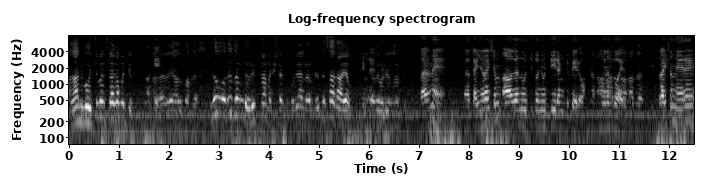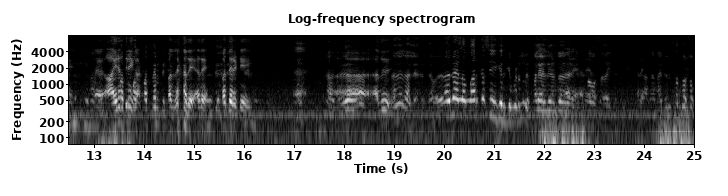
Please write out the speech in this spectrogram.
അത് അനുഭവിച്ച് മനസ്സിലാക്കാൻ പറ്റും. അതായത് അത് പറഞ്ഞത്. ഒരു ഒരു ഇതുണ്ട് ഒരു കണക്ഷൻ ഒരു എനർജി ഒരു സഹായം. അത് ഇവിടെ നിന്നുണ്ട് കാരണേ കഴിഞ്ഞ പ്രാവശ്യം ആകെ നൂറ്റി തൊണ്ണൂറ്റി രണ്ട് പേരോ അങ്ങനെ എന്തോ ആയിരുന്നു. ഇപ്രാവശ്യം നേരെ ആയിരത്തിലേക്കാണ്. അതെ അതെ പത്തിരട്ടിയായി. അത് സ്വീകരിക്കപ്പെടില്ല മലയാളികളുടെ സന്തോഷം.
